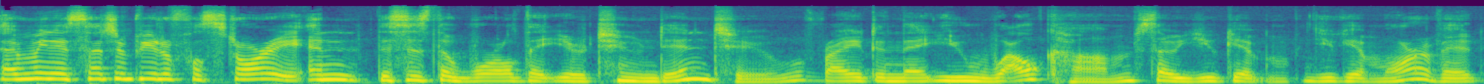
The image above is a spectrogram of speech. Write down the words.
I mean, it's such a beautiful story, and this is the world that you're tuned into, right? And that you welcome, so you get you get more of it.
